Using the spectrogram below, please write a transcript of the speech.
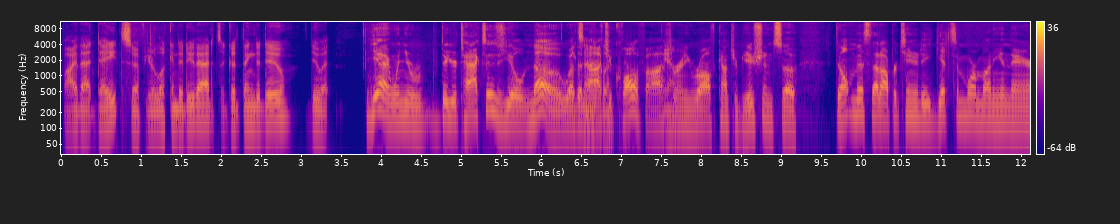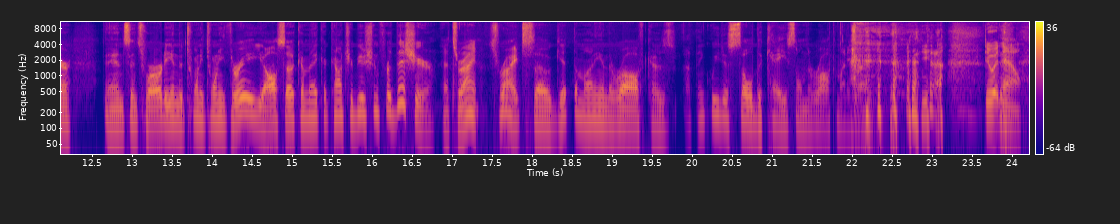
by that date. So if you're looking to do that, it's a good thing to do. Do it. Yeah, and when you do your taxes, you'll know whether or not you qualify Yeah. for any Roth contribution. So don't miss that opportunity. Get some more money in there. And since we're already into 2023, you also can make a contribution for this year. That's right. That's right. So get the money in the Roth because I think we just sold the case on the Roth money, right? yeah. Do it now.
